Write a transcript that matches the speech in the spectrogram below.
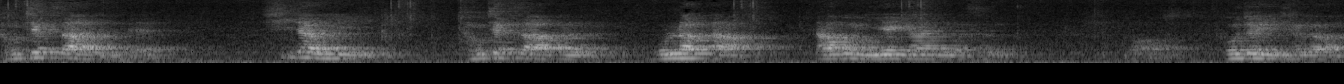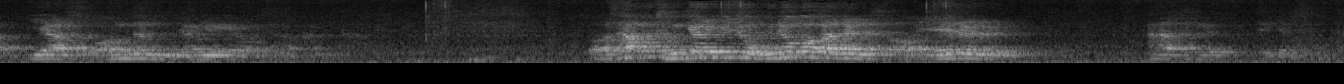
정책 사안인데 시장이 정책 사업을 몰랐다라고 이야기하는 것은 어, 도저히 제가 이해할 수 없는. 어, 사무 정결규정 운영과 관련해서 예를 하나 드리겠습니다.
